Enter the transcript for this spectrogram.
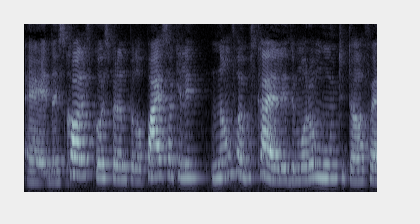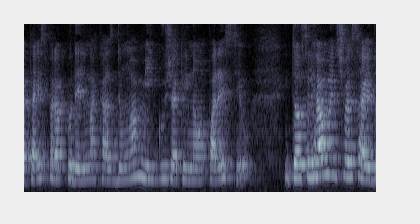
é, da escola e ficou esperando pelo pai, só que ele não foi buscar ela, ele demorou muito, então ela foi até esperar por ele na casa de um amigo, já que ele não apareceu. Então, se ele realmente tivesse saído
